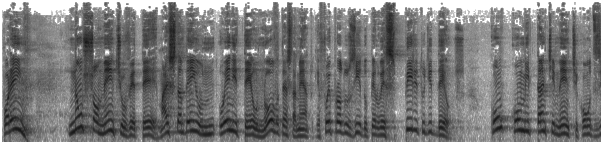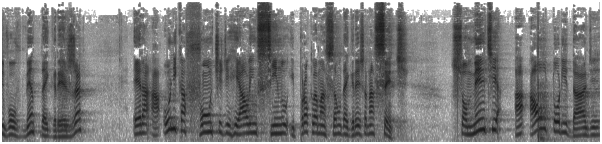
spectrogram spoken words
Porém, não somente o VT, mas também o, o NT, o Novo Testamento, que foi produzido pelo Espírito de Deus, concomitantemente com o desenvolvimento da igreja, era a única fonte de real ensino e proclamação da igreja nascente. Somente a autoridade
